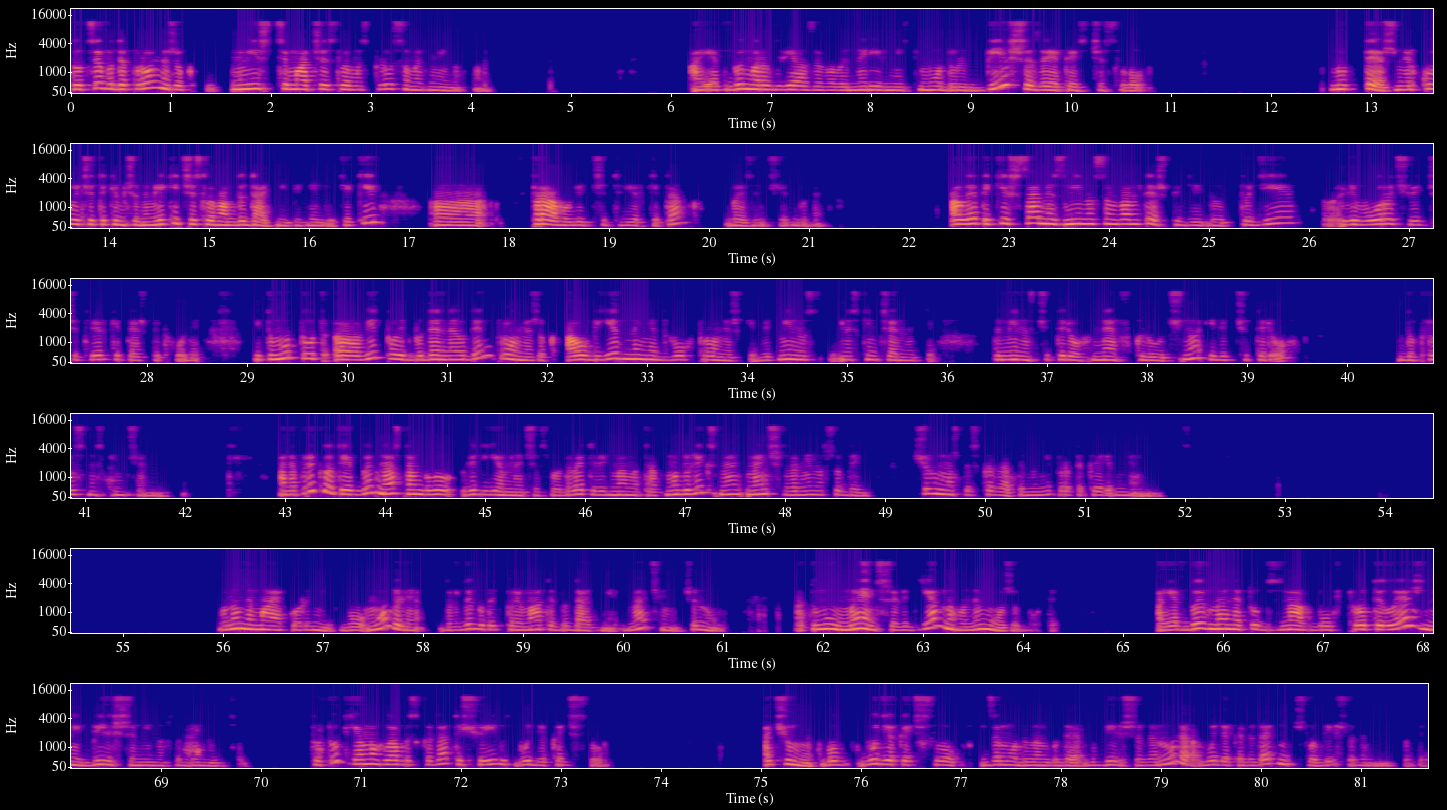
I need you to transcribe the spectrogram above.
то це буде проміжок між цими числами з плюсом і з мінусом. А якби ми розв'язували нерівність модуль більше за якесь число, ну теж міркуючи таким чином, які числа вам додатні підійдуть, які а, вправо від четвірки, так? Безліч їх буде. Але такі ж самі з мінусом вам теж підійдуть. Тоді е, ліворуч від четвірки теж підходять. І тому тут е, відповідь буде не один проміжок, а об'єднання двох проміжків від мінус нескінченності до мінус 4 не включно і від 4 до плюс нескінченності. А наприклад, якби в нас там було від'ємне число, давайте візьмемо так, модуль х менше за мінус 1. Що ви можете сказати мені про таке рівняння? Воно не має коренів, бо модулі завжди будуть приймати додатні значення чи нуль. А тому менше від'ємного не може бути. А якби в мене тут знак був протилежний більше мінус одиниці, то тут я могла би сказати, що х будь-яке число. А чому? Бо будь-яке число за модулем буде більше за 0, а будь-яке додатнє число більше за мінус 1.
